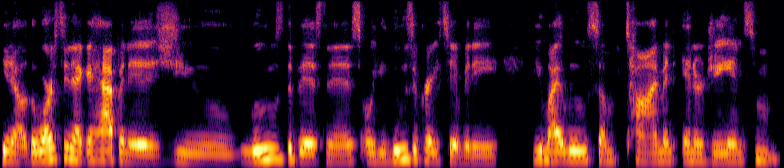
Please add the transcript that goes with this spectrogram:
you know, the worst thing that can happen is you lose the business or you lose the creativity. You might lose some time and energy and some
